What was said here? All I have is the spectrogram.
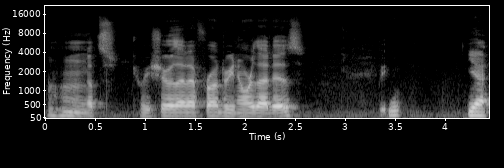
hmm Let's. Can we show that Efron? Do we know where that is? Yeah.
